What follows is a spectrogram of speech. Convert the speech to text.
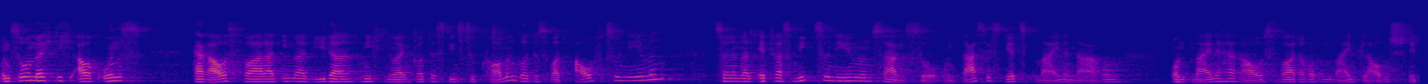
Und so möchte ich auch uns herausfordern, immer wieder nicht nur im Gottesdienst zu kommen, Gottes Wort aufzunehmen, sondern dann etwas mitzunehmen und sagen, so, und das ist jetzt meine Nahrung und meine Herausforderung und mein Glaubensschritt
